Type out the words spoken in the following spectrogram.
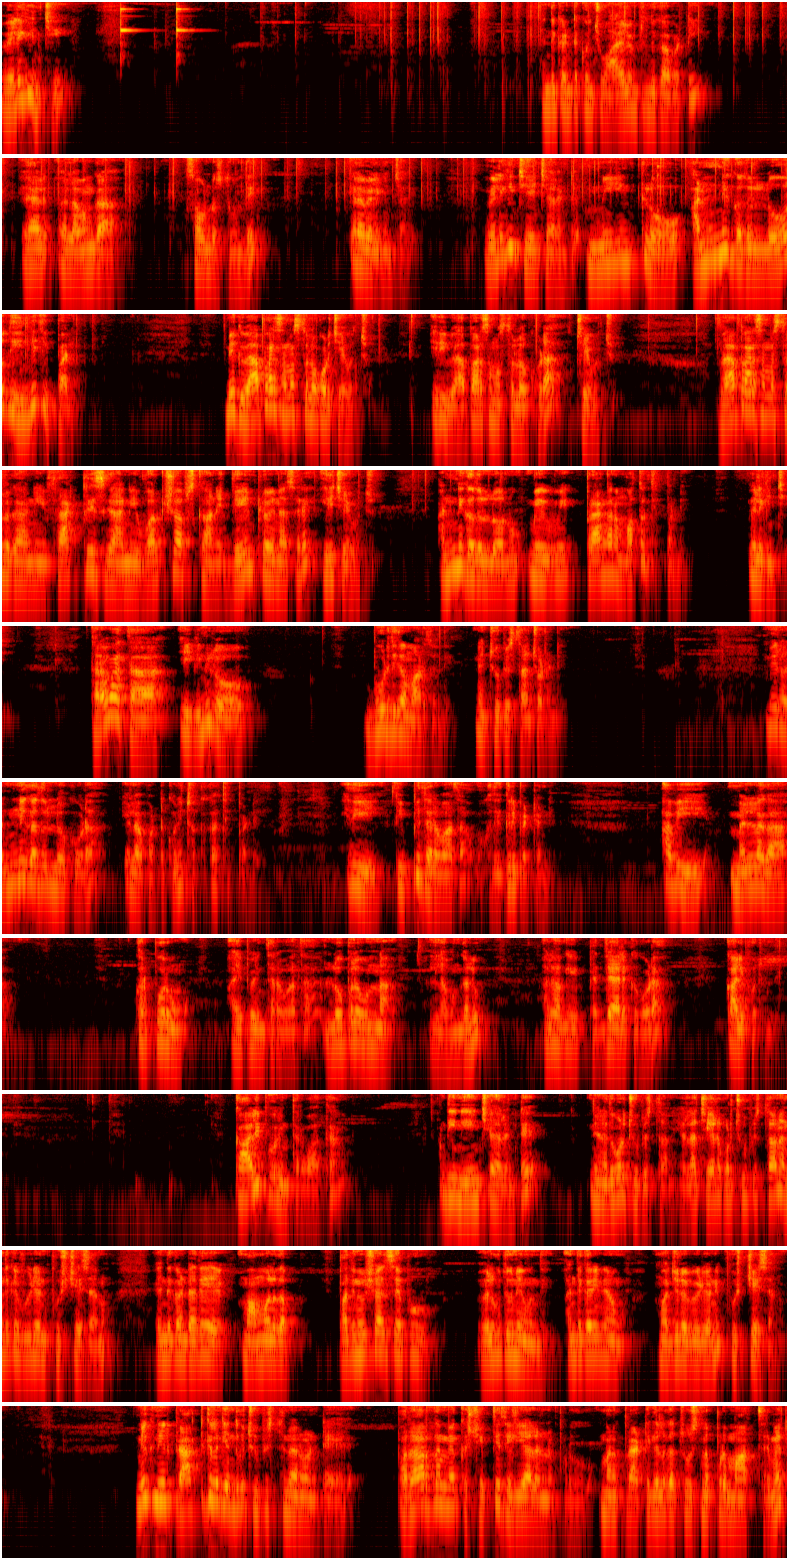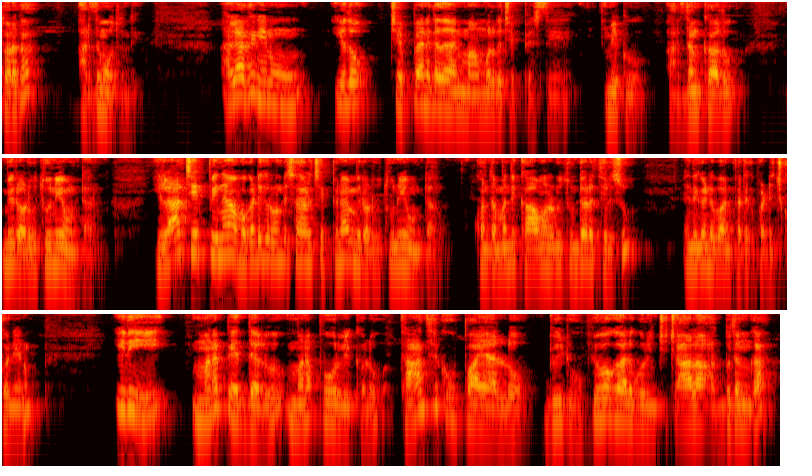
వెలిగించి ఎందుకంటే కొంచెం ఆయిల్ ఉంటుంది కాబట్టి లవంగా లవంగ సౌండ్ వస్తుంది. ఇలా వెలిగించాలి. వెలిగించి ఏం చేయాలంటే మీ ఇంట్లో అన్ని గదుల్లో దీన్ని తిప్పాలి. మీకు వ్యాపార సంస్థలో కూడా చేయవచ్చు. ఇది వ్యాపార సంస్థలో కూడా చేయవచ్చు. వ్యాపార సంస్థలు కానీ ఫ్యాక్టరీస్ కానీ వర్క్షాప్స్ కానీ దేంట్లో అయినా సరే ఇది చేయవచ్చు. అన్ని గదుల్లోనూ మీ మీ ప్రాంగణం మొత్తం తిప్పండి. వెలిగించి. తర్వాత ఈ గిన్నెలో బూడిదిగా మారుతుంది. నేను చూపిస్తాను చూడండి. మీరు అన్ని గదుల్లో కూడా ఇలా పట్టుకొని చక్కగా తిప్పండి. ఇది తిప్పి తర్వాత ఒక దగ్గర పెట్టండి. అవి మెల్లగా కర్పూరం అయిపోయిన తర్వాత లోపల ఉన్న లవంగలు అలాగే పెద్ద యాలక కూడా కాలిపోతుంది. కాలిపోయిన తర్వాత దీన్ని ఏం చేయాలంటే నేను అది కూడా చూపిస్తాను. ఎలా చేయాలో కూడా చూపిస్తాను. అందుకే వీడియోని పుష్ చేశాను. ఎందుకంటే అదే మామూలుగా పది నిమిషాల సేపు వెలుగుతూనే ఉంది. అందుకని నేను మధ్యలో వీడియోని పుష్ చేశాను. మీకు నేను ప్రాక్టికల్గా ఎందుకు చూపిస్తున్నాను అంటే పదార్థం యొక్క శక్తి తెలియాలన్నప్పుడు మనకు ప్రాక్టికల్గా చూసినప్పుడు మాత్రమే త్వరగా అర్థమవుతుంది. అలాగే నేను ఏదో చెప్పాను కదా అని మామూలుగా చెప్పేస్తే మీకు అర్థం కాదు మీరు అడుగుతూనే ఉంటారు. ఇలా చెప్పినా ఒకటికి రెండు సార్లు చెప్పినా మీరు అడుగుతూనే ఉంటారు. కొంతమంది కావాలని అడుగుతుంటారో తెలుసు ఎందుకంటే వారిని పెద్దగా పట్టించుకోను నేను. ఇది మన పెద్దలు మన పూర్వీకులు తాంత్రిక ఉపాయాల్లో వీటి ఉపయోగాల గురించి చాలా అద్భుతంగా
